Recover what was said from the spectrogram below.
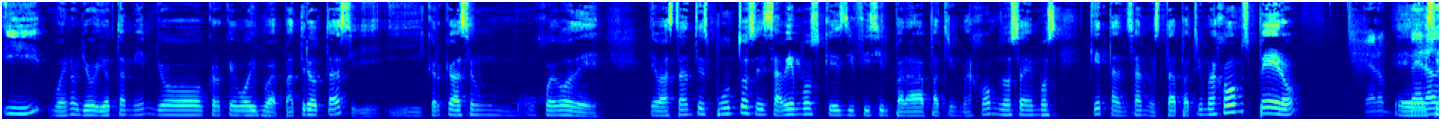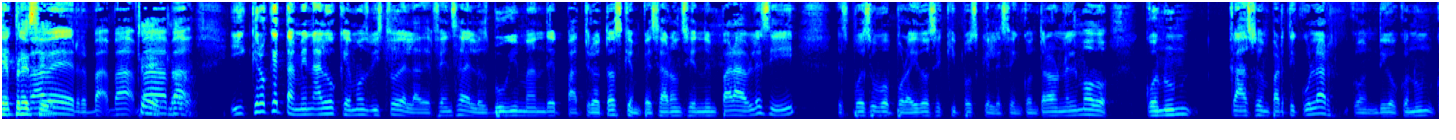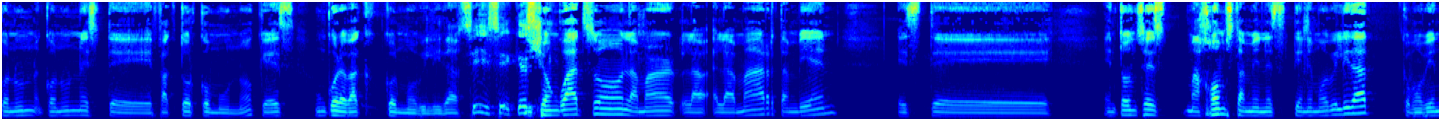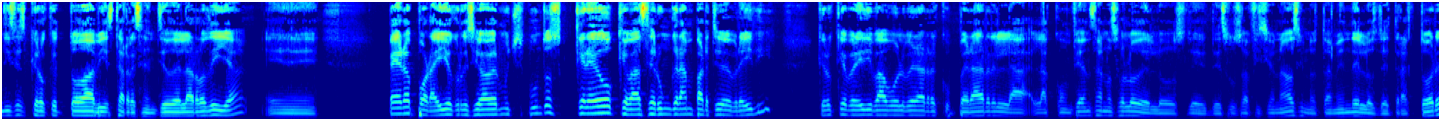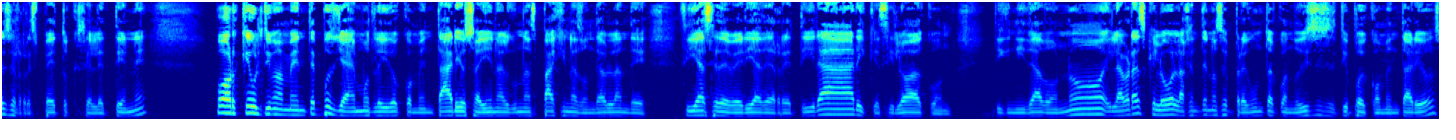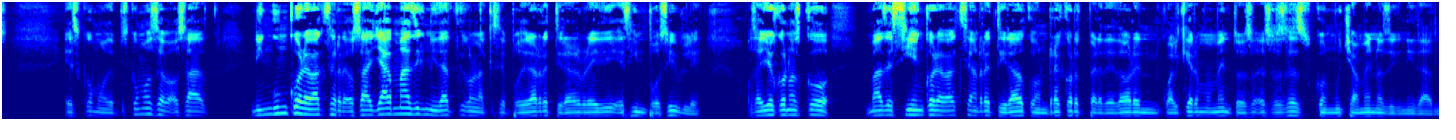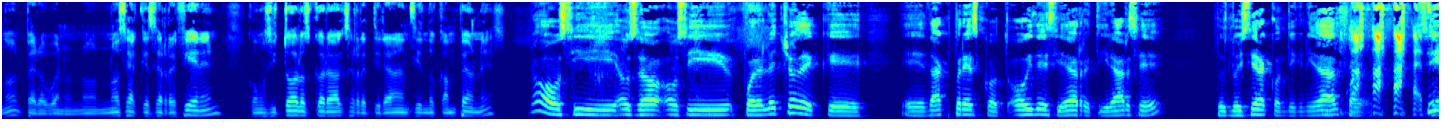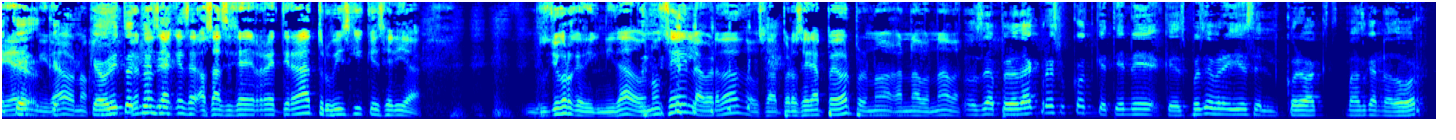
Y bueno, yo, yo también, yo creo que voy a Patriotas y, y creo que va a ser un, un juego de, de bastantes puntos. Eh, sabemos que es difícil parar a Patrick Mahomes, no sabemos qué tan sano está Patrick Mahomes, pero Pero, Eh, pero siempre va a haber, va, va, Sí, va, claro. va. Y creo que también algo que hemos visto de la defensa de los Boogeyman de Patriotas que empezaron siendo imparables y después hubo por ahí dos equipos que les encontraron el modo con un caso en particular, con digo con un con un con un este factor común, ¿no? Que es un coreback con movilidad. Sí, sí, que Y es... Sean Watson, Lamar, la, Lamar también. Este, entonces, Mahomes también es, tiene movilidad. Como bien dices, creo que todavía está resentido de la rodilla. eh, pero por ahí yo creo que sí va a haber muchos puntos. Creo que va a ser un gran partido de Brady. Creo que Brady va a volver a recuperar la, la confianza no solo de los de, sus aficionados, sino también de los detractores, el respeto que se le tiene porque últimamente pues ya hemos leído comentarios ahí en algunas páginas donde hablan de si ya se debería de retirar y que si lo haga con dignidad o no. Y la verdad es que luego la gente no se pregunta cuando dice ese tipo de comentarios. Es como de, pues, ¿cómo se va? O sea, ningún coreback se... o sea, ya más dignidad que con la que se pudiera retirar Brady es imposible. O sea, yo conozco más de 100 corebacks se han retirado con récord perdedor en cualquier momento. Eso, eso es con mucha menos dignidad, ¿no? Pero bueno, no, no sé a qué se refieren. Como si todos los corebacks se retiraran siendo campeones. No, o si, o sea, o si por el hecho de que eh, Dak Prescott hoy decidiera retirarse, pues lo hiciera con dignidad. cuando- Sí, ¿Sería que- dignidad que- o no? que ahorita yo no sé tiene- a qué se- O sea, si se retirara Trubisky, ¿qué sería? Pues yo creo que dignidad, o no sé, la verdad. O sea, pero sería peor, pero no ha ganado nada. O sea, pero Dak Prescott que tiene, que después de Brady es el coreback más ganador,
